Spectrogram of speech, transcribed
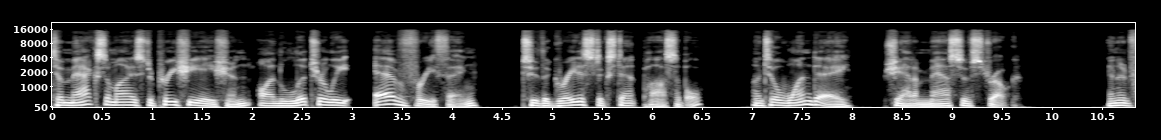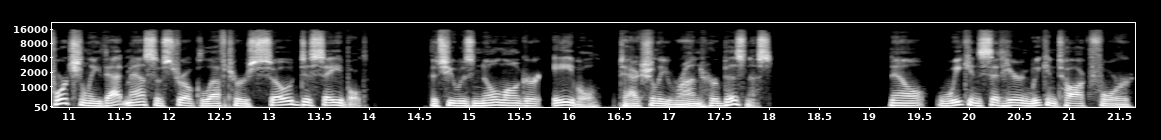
to maximize depreciation on literally everything to the greatest extent possible until one day she had a massive stroke. And unfortunately, that massive stroke left her so disabled that she was no longer able to actually run her business. Now, we can sit here and we can talk for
